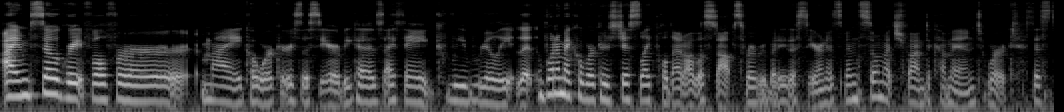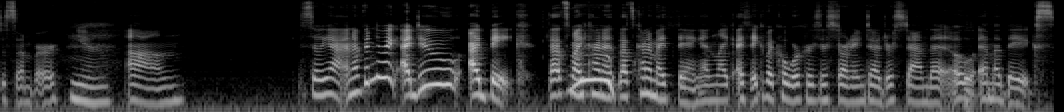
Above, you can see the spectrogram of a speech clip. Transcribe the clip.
i'm so grateful for my coworkers this year because i think we really one of my coworkers just like pulled out all the stops for everybody this year and it's been so much fun to come in to work this december Yeah. um so yeah and i've been doing i do i bake. That's my kind of that's kind of my thing and like i think my coworkers are starting to understand that oh emma bakes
